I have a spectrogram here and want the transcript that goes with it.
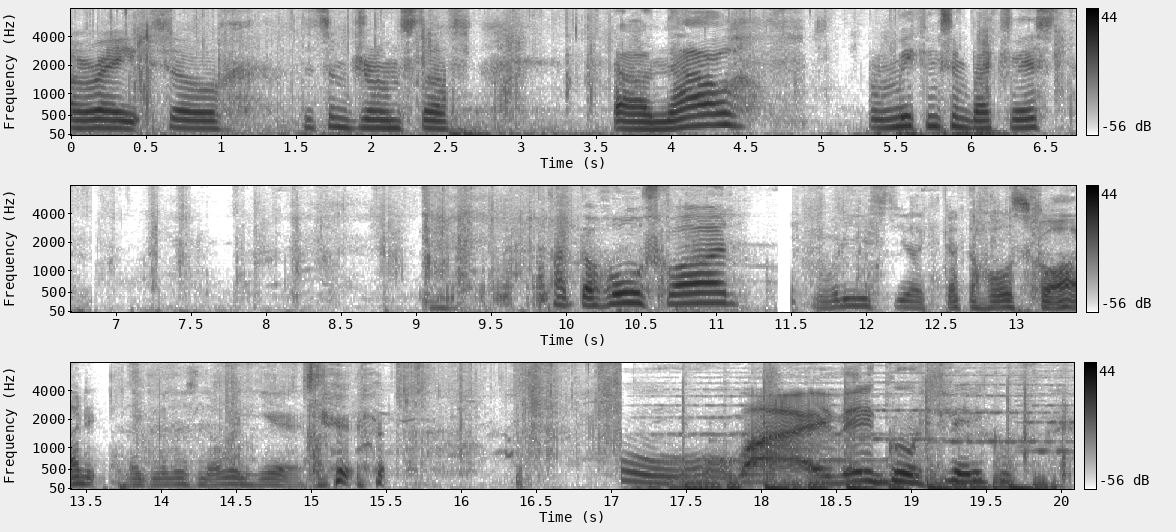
All right, so did some drone stuff. Uh, now we're making some breakfast. Got the whole squad. What do you see? Like, got the whole squad? Like, when there's no one here. oh, why? Very good, very good.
